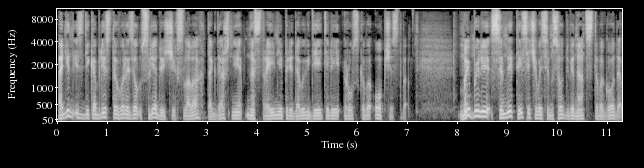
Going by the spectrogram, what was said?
Один из декабристов выразил в следующих словах тогдашнее настроение передовых деятелей русского общества – мы были сыны 1812 года.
